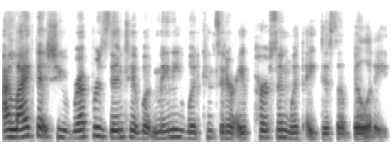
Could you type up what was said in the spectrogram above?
I like that she represented what many would consider a person with a disability.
